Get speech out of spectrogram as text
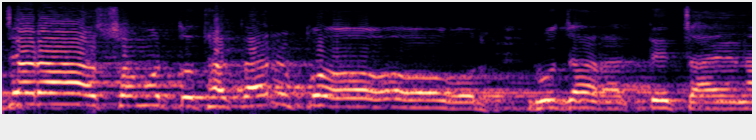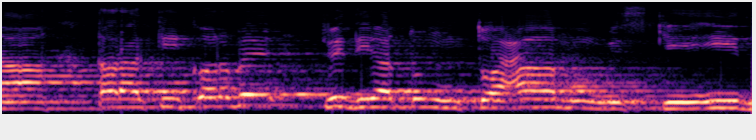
যারা সমর্থ থাকার পর রোজা রাখতে চায় না, তারা কি করবে? মিসকিন।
